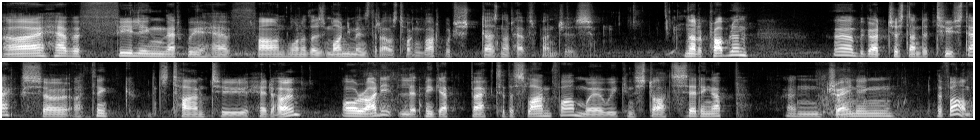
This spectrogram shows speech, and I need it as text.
I have a feeling that we have found one of those monuments that I was talking about, which does not have sponges. Not a problem. Uh, we got just under two stacks, so I think it's time to head home. Alrighty, let me get back to the slime farm where we can start setting up and draining the farm.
